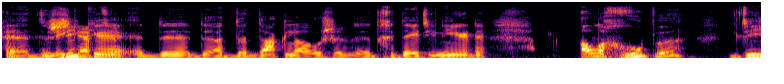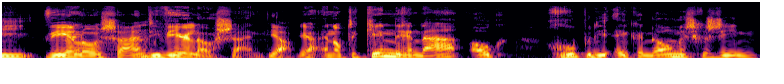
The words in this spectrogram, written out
eh, de zieken, de, de, de daklozen, de gedetineerden. Alle groepen die, Weerloos zijn. die weerloos zijn. Ja. Ja, en op de kinderen na ook groepen die economisch gezien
